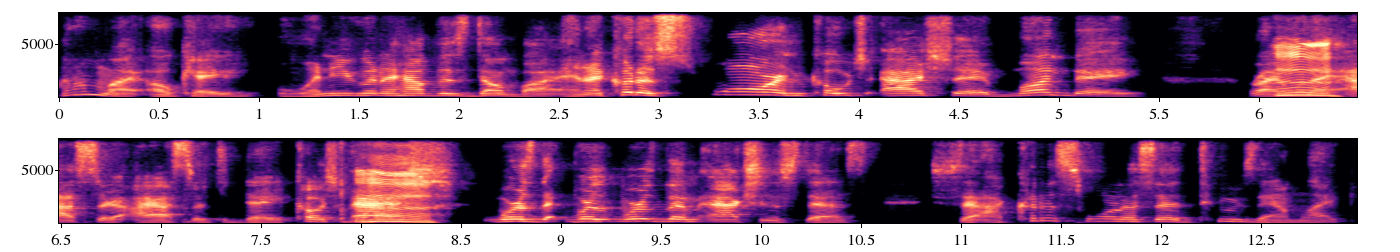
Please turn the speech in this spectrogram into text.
And I'm like, okay, when are you gonna have this done by? And I could have sworn Coach Ash said Monday, right? When I Mm. asked her, I asked her today, Coach Ash, where's the Where, where's them action steps? She said, I could have sworn I said Tuesday. I'm like,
